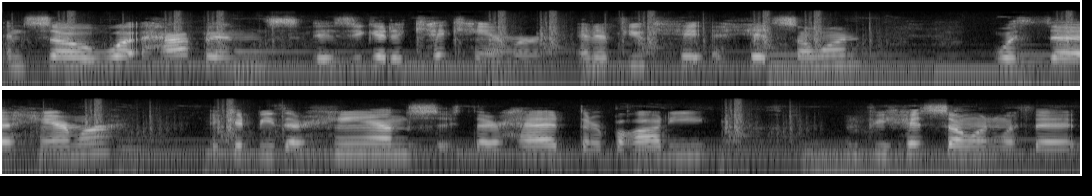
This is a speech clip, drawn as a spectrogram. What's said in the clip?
And so, what happens is you get a kick hammer. And if you hit, hit someone with the hammer, it could be their hands, their head, their body. And if you hit someone with it,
